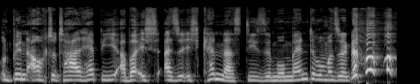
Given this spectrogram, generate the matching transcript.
und bin auch total happy. Aber ich, also ich kenne das, diese Momente, wo man so denkt,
